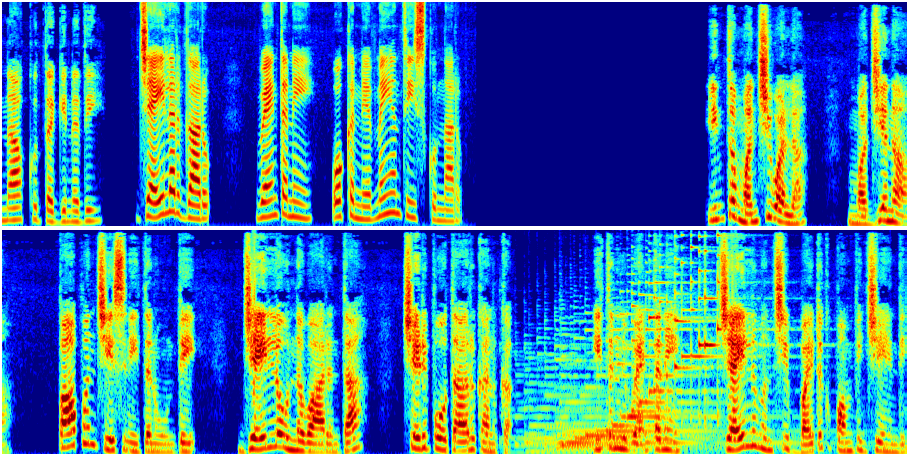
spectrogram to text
నాకు తగినది. జైలర్ గారు వెంటనే ఒక నిర్ణయం తీసుకున్నారు. ఇంత మంచి వాళ్ళ మధ్యన? పాపం చేసిన ఇతను ఉంటే జైల్లో ఉన్న వారంతా చెడిపోతారు కనుక. ఇతన్ని వెంటనే జైలు నుంచి బయటకు పంపించేయండి.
